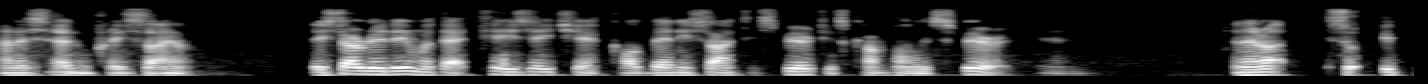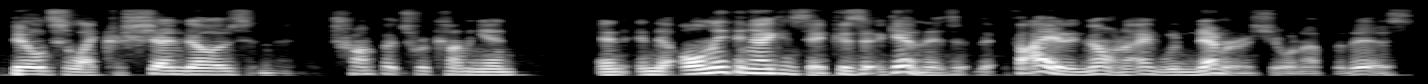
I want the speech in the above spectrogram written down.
on his head and pray silently. They started in with that Taizé chant called Veni Sancte Spiritus, Come Holy Spirit, and and then uh, so it builds to like crescendos, and then the trumpets were coming in, and and the only thing I can say, because again, if I had known, I would never have shown up for this.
